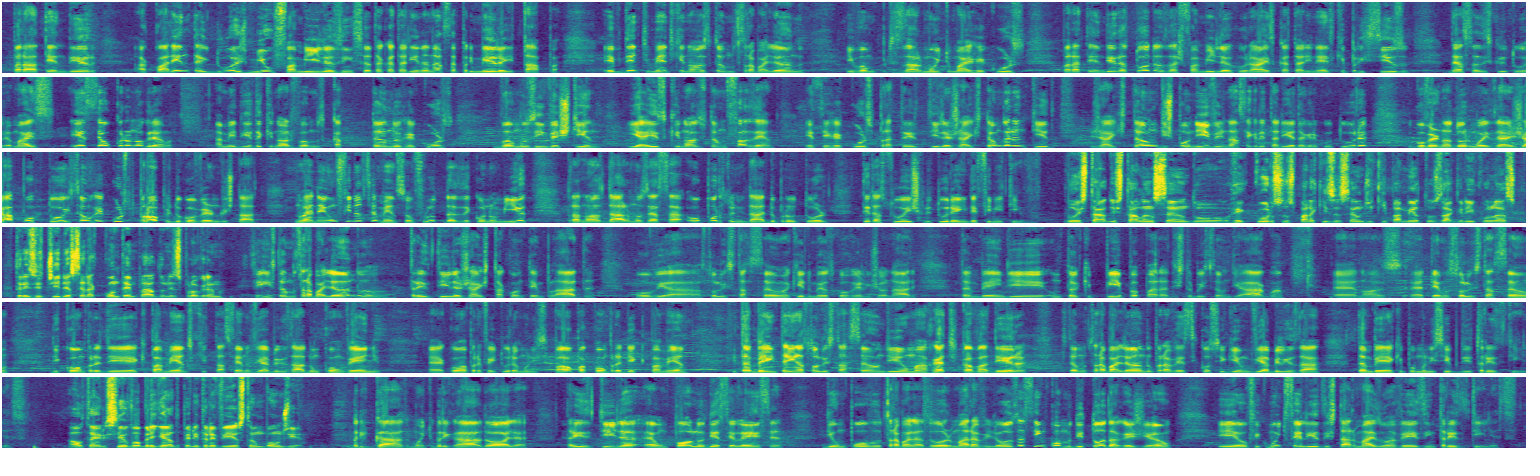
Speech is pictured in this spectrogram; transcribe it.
para atender a 42 mil famílias em Santa Catarina nessa primeira etapa. Evidentemente que nós estamos trabalhando e vamos precisar muito mais recursos para atender a todas as famílias rurais catarinenses que precisam dessas escrituras. Mas esse é o cronograma. À medida que nós vamos captando recursos, vamos investindo. E é isso que nós estamos fazendo. Esses recursos para a Tretilha já estão garantidos, já estão disponíveis na Secretaria da Agricultura. O governador Moisés já aportou e são recursos próprios do governo do Estado. Não é nenhum financiamento, são fruto das economias para nós darmos essa oportunidade do produtor ter a sua escritura em definitivo. O Estado está lançando recursos para aquisição de equipamentos agrícolas. Tresitilha será contemplado nesse programa? Sim, estamos trabalhando. Tresitilha já está contemplada. Houve a solicitação aqui do meus correligionários também de um tanque-pipa para distribuição de água. É, nós é, temos solicitação de compra de equipamentos, que está sendo viabilizado um convênio é, com a Prefeitura Municipal para compra de equipamento e também tem a solicitação de uma reta escavadeira. Estamos trabalhando para ver se conseguimos viabilizar também aqui para o município de Três Tilhas. Altair Silva, obrigado pela entrevista. Um bom dia. Obrigado, muito obrigado. Olha, Três Tilhas é um polo de excelência de um povo trabalhador maravilhoso, assim como de toda a região. E eu fico muito feliz de estar mais uma vez em Três Tilhas.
